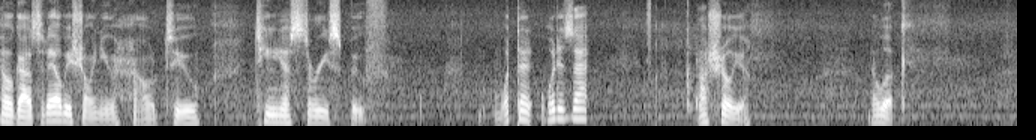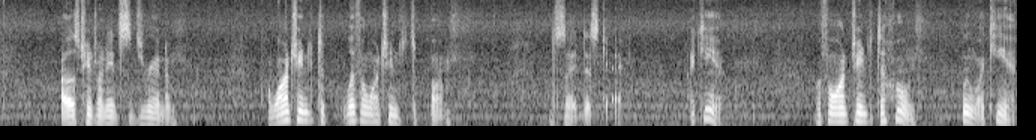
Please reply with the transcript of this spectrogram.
Hello guys, today I'll be showing you how to TS3 spoof. What that what is that? I'll show you. Now look. I'll just change my name since random. I want to change it to what if I want to change it to bum? It's like this guy. I can't. What if I want to change it to home? Boom, I can't.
